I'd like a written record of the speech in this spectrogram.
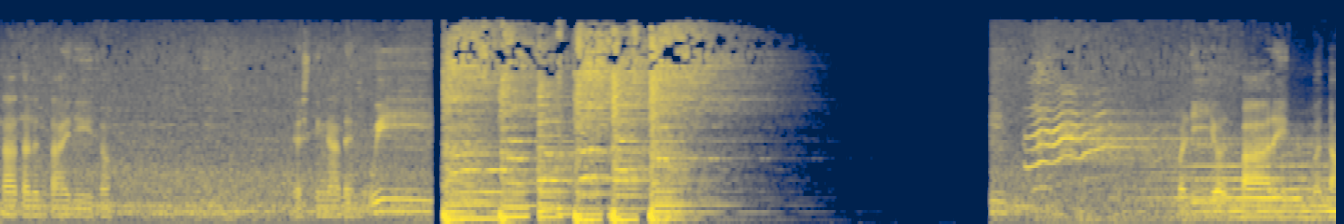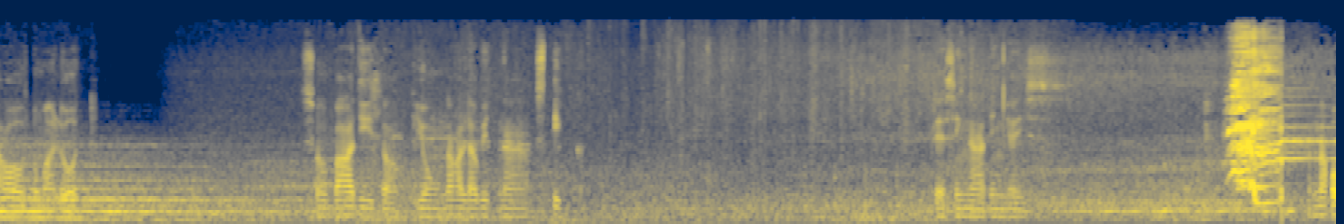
Tatalon tayo dito. Testing natin. Wee! Baka dito, yung nakalawit na stick. Testing natin, guys. Nako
